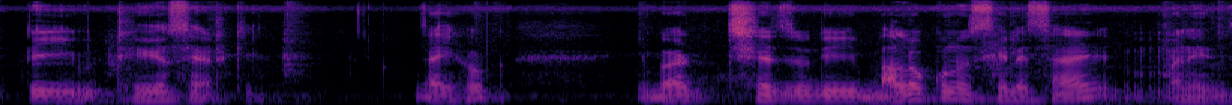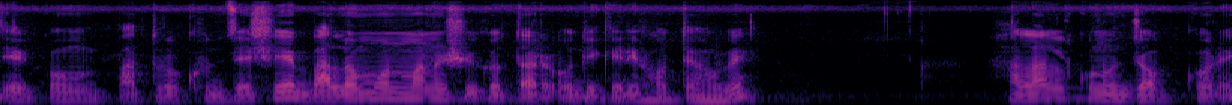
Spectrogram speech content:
একটি উঠে গেছে আর কি। যাই হোক, এবার সে যদি ভালো কোনো ছেলে চায় মানে যেরকম পাত্র খুঁজছে, সে ভালো মন মানসিকতার অধিকারী হতে হবে। হালাল কোনো জব করে,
